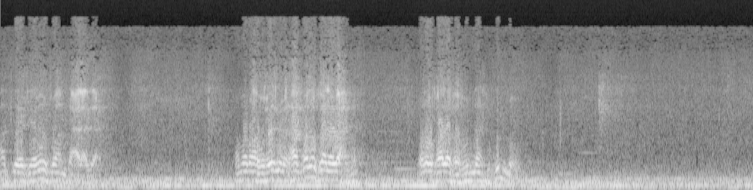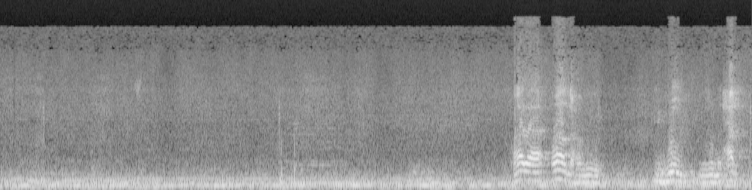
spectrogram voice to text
حتى يموت وأنت على ذلك. أمره يلزم الحق. ولو كان وحده. ولو خالفه الناس كلهم. هذا واضح في وجوب لزوم الحق.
